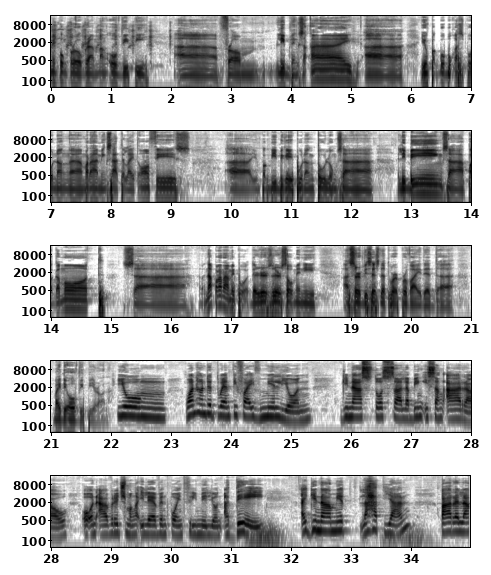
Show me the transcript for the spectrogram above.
kami pong program, ang OVP. uh, from libreng sakay, uh, yung pagbubukas po ng uh, maraming satellite office, uh, yung pagbibigay po ng tulong sa libing, sa paggamot, sa napakarami po. There's there's so many uh, services that were provided uh, by the OVP, Your Honor. yung 125 million ginastos sa labing isang araw o on average mga 11.3 million a day ay ginamit lahat yan para lang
